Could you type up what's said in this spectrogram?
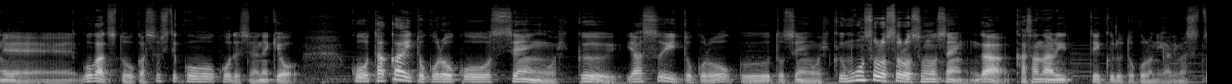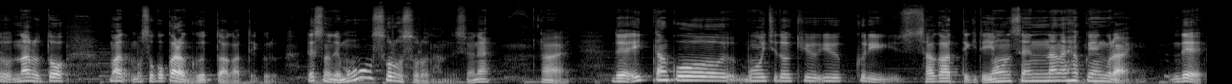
えー、5月10日、そしてこうこうですよね、今日。こう高いところをこう線を引く、安いところをぐーっと線を引く、もうそろそろその線が重なってくるところにあります。となると、まあ、そこからぐっと上がってくる。ですので、もうそろそろなんですよね。はい。で、一旦こう、もう一度ゆっくり下がってきて、4700円ぐらいで、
